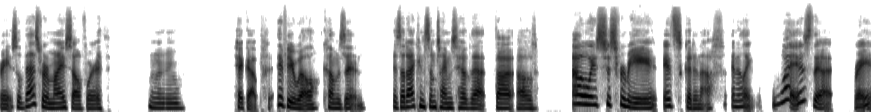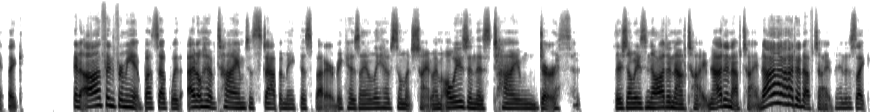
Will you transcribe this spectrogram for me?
Right. So that's where my self worth mm, hiccup, if you will, comes in, is that I can sometimes have that thought of, oh, it's just for me. It's good enough. And I'm like, what is that? Right. Like, and often for me, it butts up with I don't have time to stop and make this better because I only have so much time. I'm always in this time dearth. There's always not enough time, not enough time, not enough time. And it's like,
